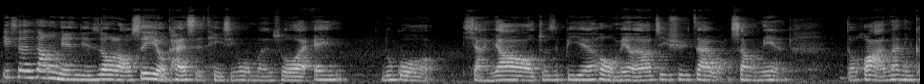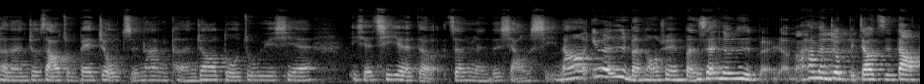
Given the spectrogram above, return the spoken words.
一升上二年级之后，老师也有开始提醒我们说，哎，如果想要就是毕业后没有要继续再往上念。的话，那你可能就是要准备就职，那你可能就要多注意一些一些企业的真人的消息。然后，因为日本同学本身就日本人嘛，他们就比较知道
